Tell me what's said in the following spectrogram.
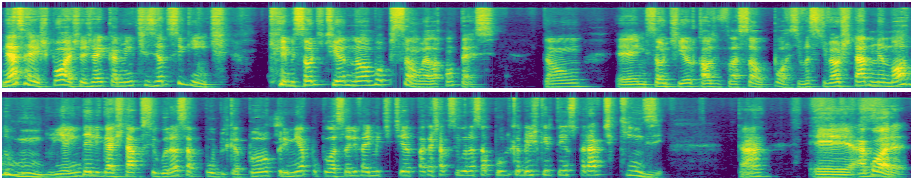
Nessa resposta, eu já encaminho dizendo o seguinte: que emissão de dinheiro não é uma opção, ela acontece. Então, é, emissão de dinheiro causa inflação? Pô, se você tiver o estado menor do mundo e ainda ele gastar com segurança pública para oprimir a população, ele vai emitir dinheiro para gastar com segurança pública, mesmo que ele tenha superávit 15. Tá? É, agora,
